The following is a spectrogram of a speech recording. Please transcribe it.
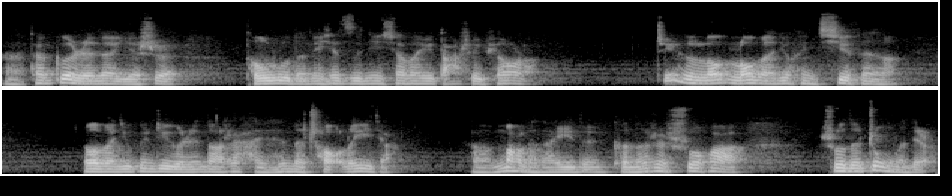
啊！他个人呢也是。投入的那些资金相当于打水漂了，这个老老板就很气愤啊，老板就跟这个人当时狠狠的吵了一架，啊，骂了他一顿，可能是说话说的重了点儿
